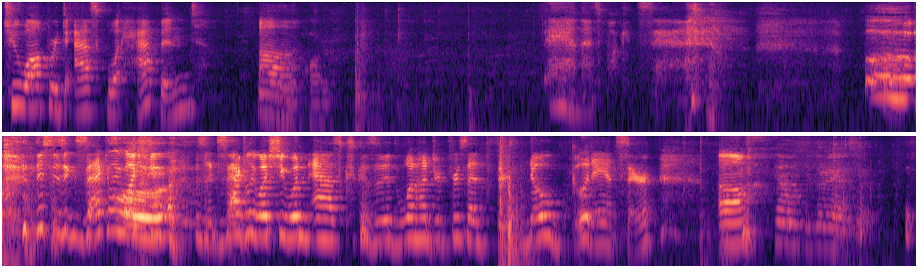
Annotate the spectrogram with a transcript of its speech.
Too awkward to ask what happened. Uh, Man, that's fucking sad. oh, this is exactly why she. This is exactly why she wouldn't ask because it's one hundred percent. There's no good answer. Um, Here was the good answer.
